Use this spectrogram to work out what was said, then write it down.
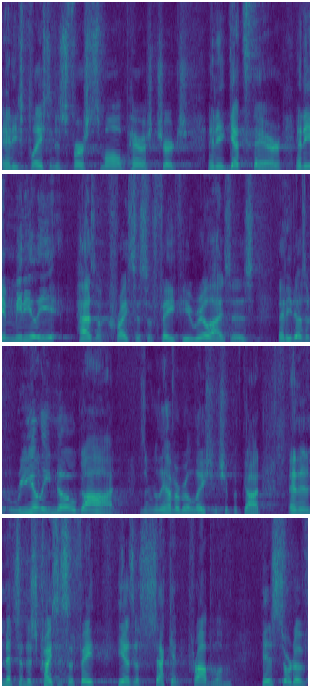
And he's placed in his first small parish church, and he gets there and he immediately has a crisis of faith. He realizes that he doesn't really know God doesn't really have a relationship with God. And in the midst of this crisis of faith, he has a second problem. His sort of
